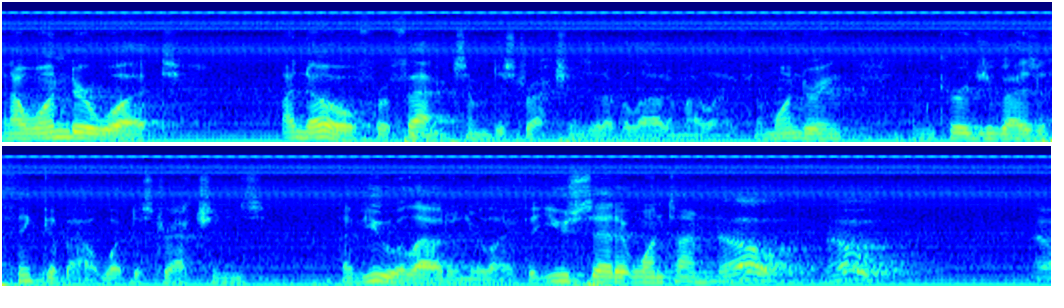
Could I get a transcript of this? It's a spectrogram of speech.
And I wonder what, I know for a fact some distractions that I've allowed in my life. And I'm wondering, I'm you guys to think about what distractions have you allowed in your life that you said at one time, no, no, no.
